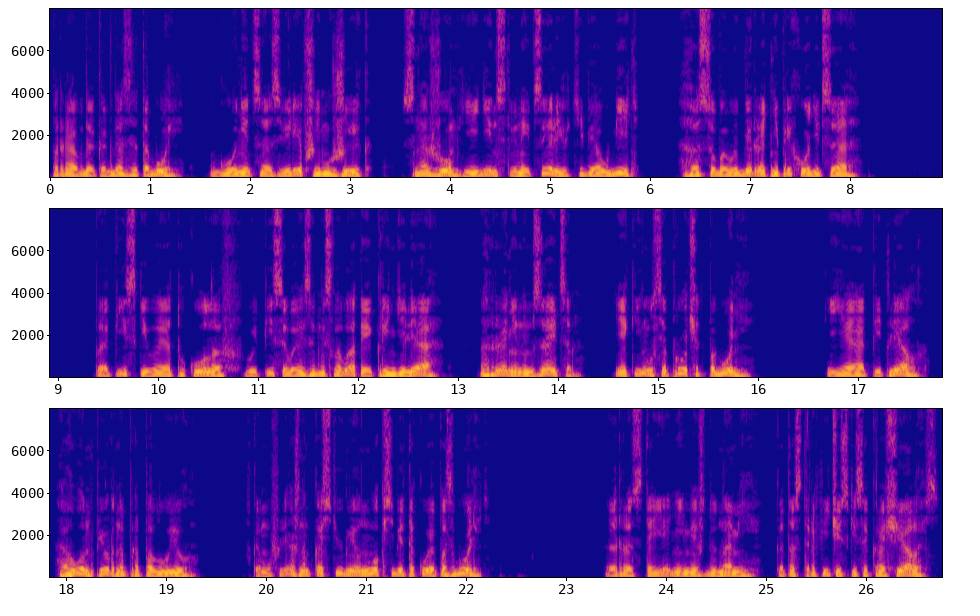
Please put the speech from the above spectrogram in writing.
Правда, когда за тобой гонится озверевший мужик с ножом и единственной целью тебя убить, особо выбирать не приходится. Попискивая от уколов, выписывая замысловатые кренделя, раненым зайцем я кинулся прочь от погони. Я петлял, а он пер на прополую. В камуфляжном костюме он мог себе такое позволить. Расстояние между нами катастрофически сокращалось.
